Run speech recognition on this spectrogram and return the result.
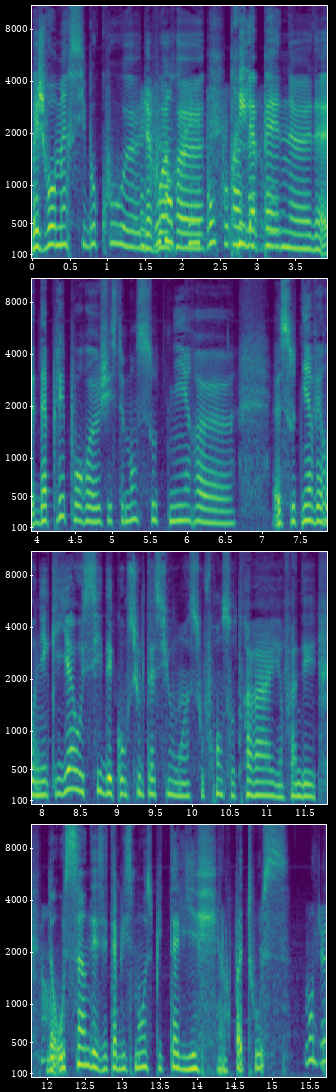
Ben, je vous remercie beaucoup euh, d'avoir euh, bon pris la peine d'appeler pour justement soutenir soutenir Véronique. Il y a aussi des consultations, hein, souffrance au travail, enfin des Oh. dans- au sein des établissements hospitaliers. Alors pas tous. Mon Dieu,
